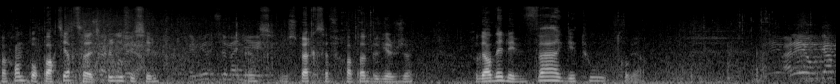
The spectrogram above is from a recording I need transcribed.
Par contre pour partir ça va être plus difficile. J'espère que ça fera pas bugger le jeu. Regardez les vagues et tout, trop bien. Allez, on garde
